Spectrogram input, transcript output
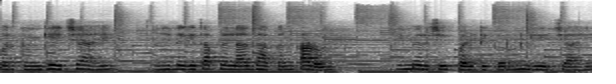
परतून घ्यायची आहे आणि लगेच आपल्याला झाकण काढून ही मिरची पलटी करून घ्यायची आहे.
